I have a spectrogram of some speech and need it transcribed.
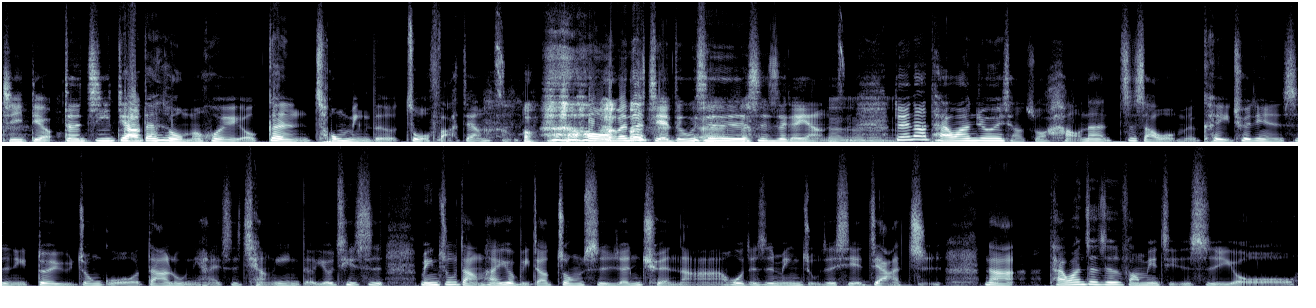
基调的基调，但是我们会有更聪明的做法，这样子。我们的解读是 是这个样子。对，那台湾就会想说，好，那至少我们可以确定的是，你对于中国大陆你还是强硬的，尤其是民主党，他又比较重视人权啊，或者是民主这些价值。那台湾在这方面其实是有。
